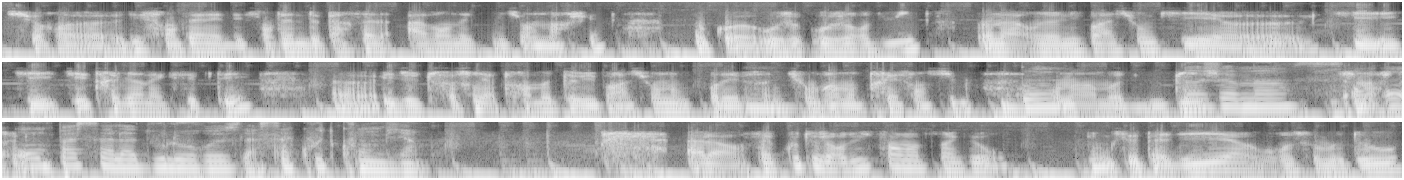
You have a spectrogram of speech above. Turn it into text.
sur euh, des centaines et des centaines de personnes avant d'être mis sur le marché. Donc euh, au- aujourd'hui, on a, on a une vibration qui est, qui, est, qui, est, qui est très bien acceptée. Et de toute façon, il y a trois modes de vibration. Donc pour des personnes qui sont vraiment très sensibles, Bon, on a un mode doux. Benjamin, on- on passe à la douloureuse là. Ça coûte combien? Alors, ça coûte aujourd'hui 125 euros. Donc, c'est-à-dire, grosso modo,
